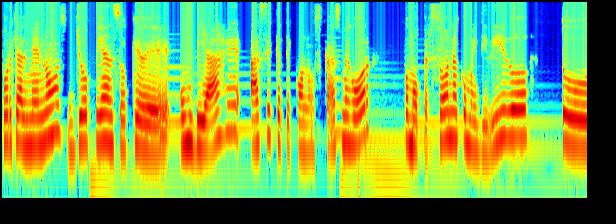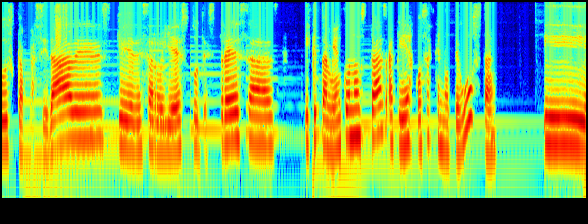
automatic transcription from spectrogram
Porque al menos yo pienso que un viaje hace que te conozcas mejor como persona, como individuo, tus capacidades, que desarrolles tus destrezas y que también conozcas aquellas cosas que no te gustan. Y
